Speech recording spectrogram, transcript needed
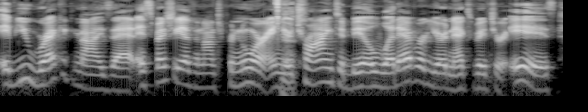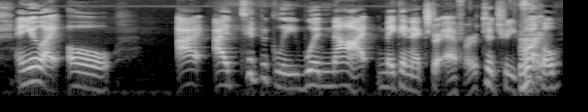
if you recognize that, especially as an entrepreneur and you're trying to build whatever your next venture is, and you're like, oh. I I typically would not make an extra effort to treat Right. people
